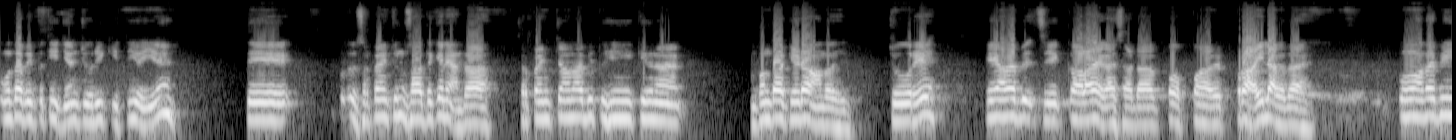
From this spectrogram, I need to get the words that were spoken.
ਉਹਦਾ ਵੀ ਭਤੀਜੇ ਨੇ ਚੋਰੀ ਕੀਤੀ ਹੋਈ ਹੈ। ਤੇ ਸਰਪੰਚ ਨੂੰ ਸੱਦ ਕੇ ਲਿਆਂਦਾ। ਸਰਪੰਚਾਂ ਦਾ ਵੀ ਤੁਸੀਂ ਕਿਹਦੇ ਨਾਲ ਬੰਦਾ ਕਿਹੜਾ ਆਂਦਾ ਸੀ? ਚੋਰ ਇਹ। ਇਹ ਆਂਦਾ ਵੀ ਕਾਲਾ ਹੈਗਾ ਸਾਡਾ ਭਰਾ ਹੀ ਲੱਗਦਾ ਹੈ। ਉਹ ਆਂਦਾ ਵੀ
